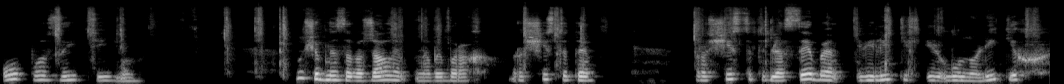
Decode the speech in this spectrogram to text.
опозицію. Ну, щоб не заважали на виборах розчистити, розчистити для себе великих і луноліких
